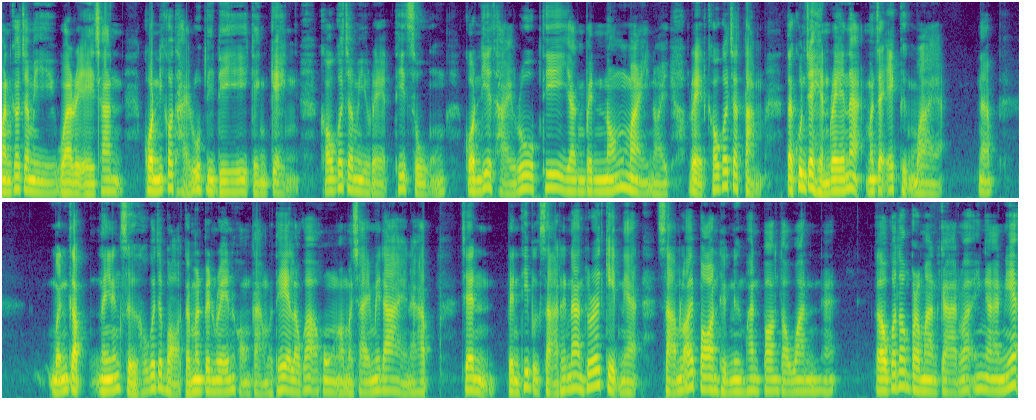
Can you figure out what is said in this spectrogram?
มันก็จะมี variation คนที่เขาถ่ายรูปดีๆ เก่งๆ เขาก็จะมีเรทที่สูง คนที่ถ่ายรูปที่ยังเป็นน้องใหม่หน่อย เรทเขาก็จะต่ำ แต่คุณจะเห็นเรนอะ มันจะ x ถึง y อะนะครับ เหมือนกับในหนังสือเขาก็จะบอกแต่มันเป็นเรนของต่างประเทศเราก็คงเอามาใช้ไม่ได้นะครับ เช่นเป็นที่ปรึกษาทางด้านธุรกิจเนี่ย300 ปอนด์ถึง 1,000 ปอนด์ต่อวันนะเราก็ต้องประมาณการว่าไอ้งานเนี้ย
